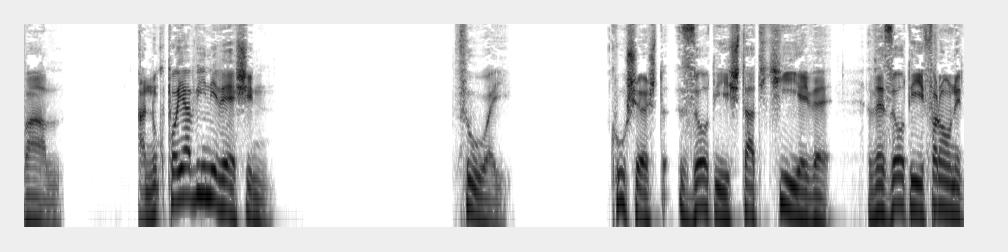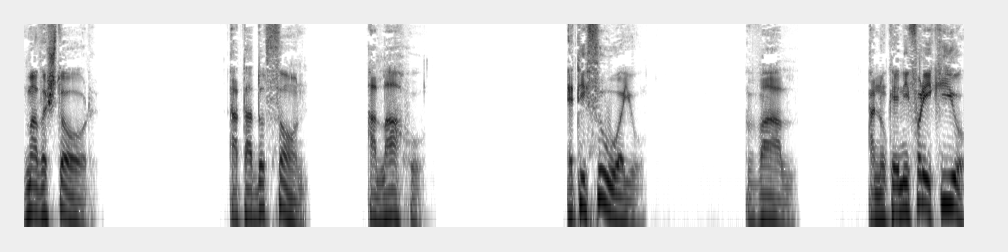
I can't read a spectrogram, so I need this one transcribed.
Vallë A nuk po ia vini veshin Thuaj Kush është Zoti i shtatë qiejve Dhe Zoti i fronit madhështor Ata do të thonë Allahu E ti thuaju Vallë A nuk keni frikë ju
